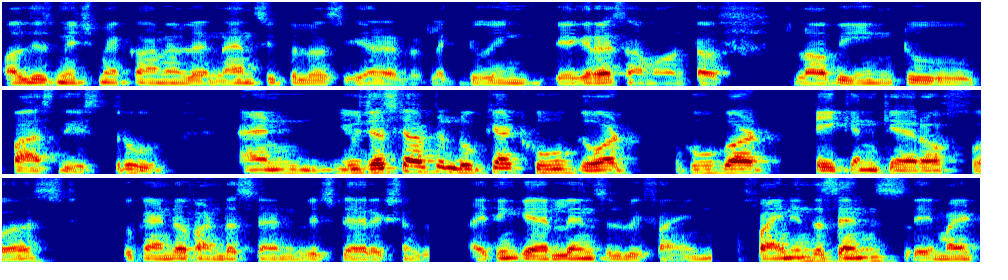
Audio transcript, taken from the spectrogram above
All this Mitch McConnell and Nancy Pelosi are like doing vigorous amount of lobbying to pass these through. And you just have to look at who got who got taken care of first to kind of understand which direction. I think airlines will be fine. Fine in the sense they might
